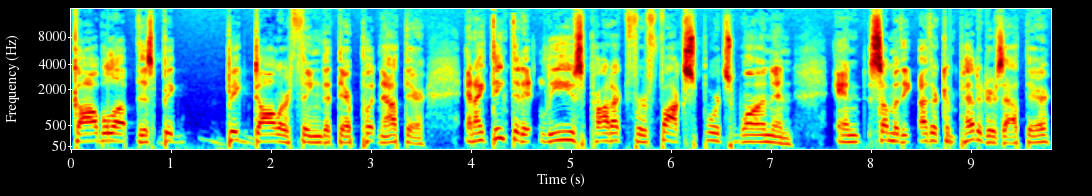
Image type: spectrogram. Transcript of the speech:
gobble up this big big dollar thing that they're putting out there. And I think that it leaves product for Fox Sports 1 and and some of the other competitors out there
